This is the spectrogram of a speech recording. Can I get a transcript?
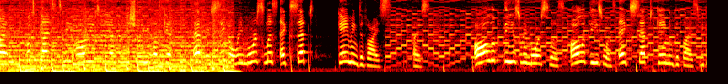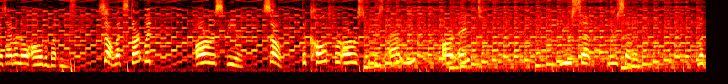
guys? What's up guys, it's me Ario. Today I'm going to be showing you how to get every single remorseless except gaming device. Guys, all of these remorseless, all of these ones except gaming device because I don't know all the buttons. So let's start with Aura Sphere. So the code for Aura Sphere is AE R8 U7 U7 look,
